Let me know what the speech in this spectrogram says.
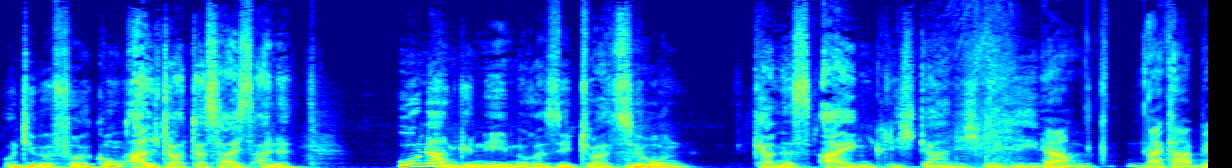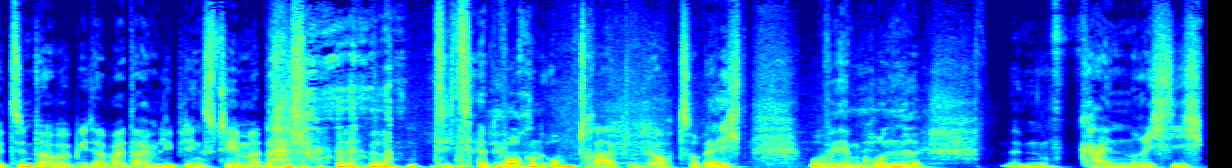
und die Bevölkerung altert. Das heißt, eine unangenehmere Situation mhm kann es eigentlich gar nicht mehr geben. Ja, na klar, jetzt sind wir aber wieder bei deinem Lieblingsthema, das dich seit Wochen umtreibt und auch zu Recht, wo wir im Grunde kein richtig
